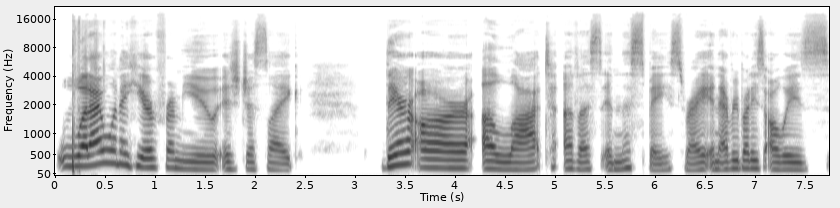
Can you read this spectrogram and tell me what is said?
What I want to hear from you is just like there are a lot of us in this space, right? And everybody's always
